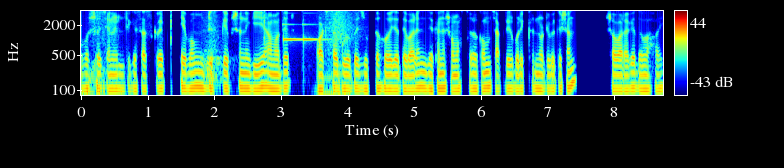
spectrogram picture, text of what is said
অবশ্যই চ্যানেলটিকে সাবস্ক্রাইব এবং ডিসক্রিপশনে গিয়ে আমাদের হোয়াটসঅ্যাপ গ্রুপে যুক্ত হয়ে যেতে পারেন, যেখানে সমস্ত রকম চাকরির পরীক্ষার নোটিফিকেশন সবার আগে দেওয়া হয়।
